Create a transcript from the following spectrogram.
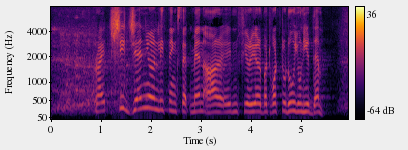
right? She genuinely thinks that men are inferior, but what to do, you need them.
